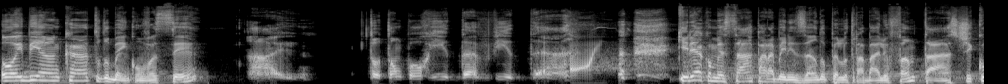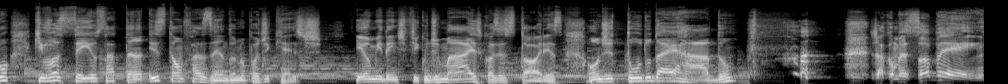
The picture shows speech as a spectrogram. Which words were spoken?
Oi, Bianca, tudo bem com você? Ai, tô tão corrida, vida. Queria começar parabenizando pelo trabalho fantástico que você e o Satã estão fazendo no podcast. Eu me identifico demais com as histórias onde tudo dá errado. Já começou bem.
